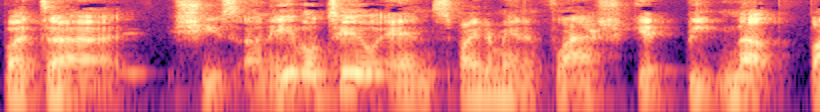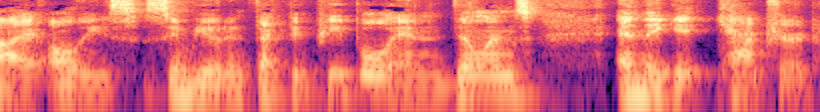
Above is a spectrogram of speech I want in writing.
but uh, she's unable to. And Spider Man and Flash get beaten up by all these symbiote infected people and villains, and they get captured.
